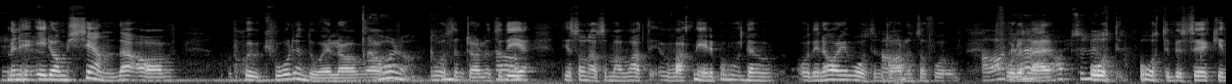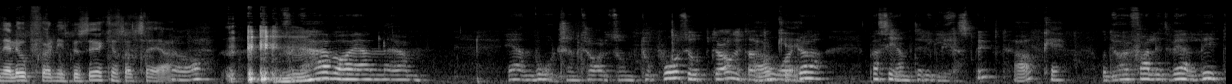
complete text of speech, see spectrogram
Men Eh, är de kända av sjukvården då eller av, Ja av då, vårdcentralen? Så ja. det, är, det är sådana som har varit, varit nere på den ordinarie vårdcentralen Ja. som får, Ja, får de här- åter, återbesöken eller uppföljningsbesöken så att säga. Ja, det här var en, eh, en vårdcentral som tog på sig uppdraget att Ja, okej. vårda patienter i glesbygd. Ja, okej. Och det har fallit väldigt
